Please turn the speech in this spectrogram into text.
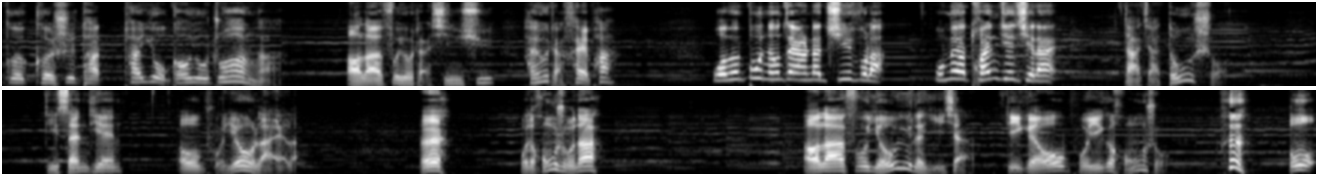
可可是他他又高又壮啊，奥拉夫有点心虚，还有点害怕。我们不能再让他欺负了，我们要团结起来。大家都说。第三天，欧普又来了。哎，我的红薯呢？奥拉夫犹豫了一下，递给欧普一个红薯。哼，不，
